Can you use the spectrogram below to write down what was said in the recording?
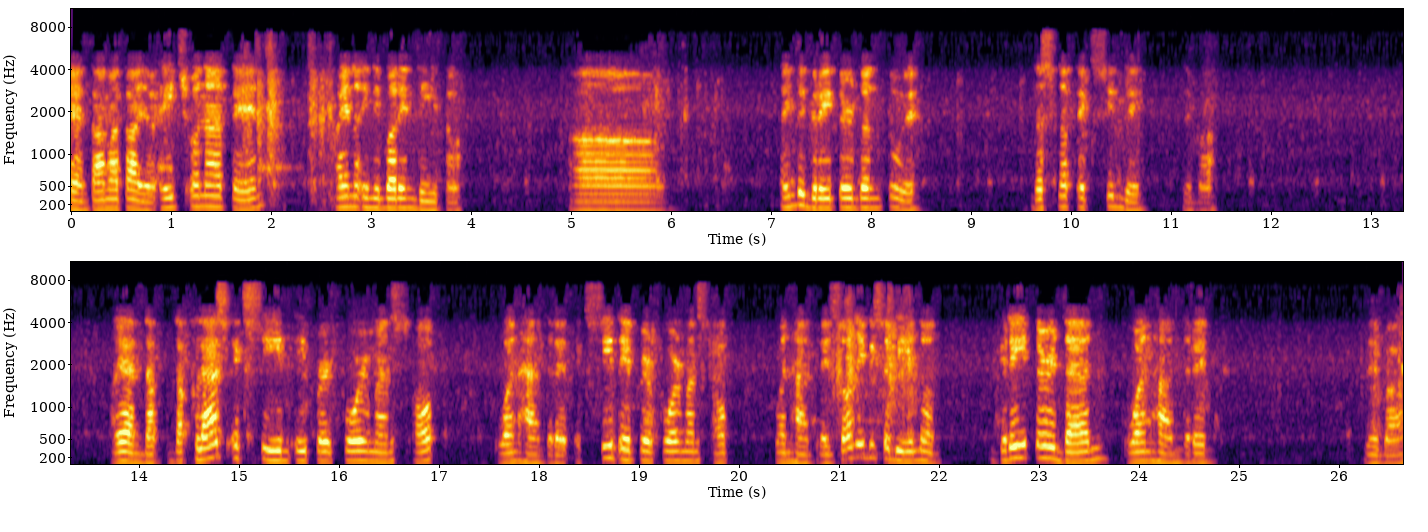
Ayan, tama tayo. HO natin, ay na iniba rin dito. Uh, ay, hindi, greater than 2 eh. Does not exceed eh. Diba? Ayan, the, the class exceed a performance of 100. Exceed a performance of 100. So, ano ibig sabihin nun? Greater than 100. Diba?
